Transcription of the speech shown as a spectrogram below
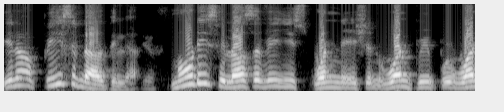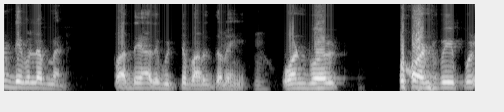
യുനോ പീസ് ഉണ്ടാകത്തില്ല. Modi's philosophy is one nation one people one development ഇപ്പൊ അദ്ദേഹം അത് വിട്ട് പറഞ്ഞു തുടങ്ങി. One world one people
